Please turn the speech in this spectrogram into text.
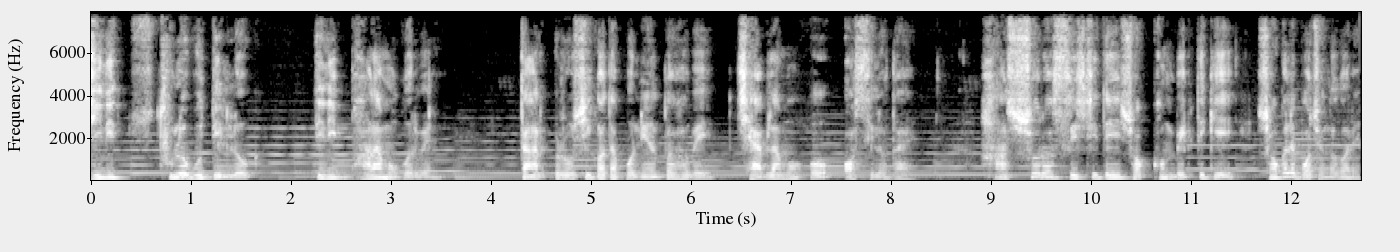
যিনি স্থূল বুদ্ধির লোক, তিনি ভাড়ামো করবেন। তার রসিকতা পরিণত হবে ছ্যাবলামো ও অশ্লীলতায়। হাস্যরস সৃষ্টিতে সক্ষম ব্যক্তিকে সকলে পছন্দ করে,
